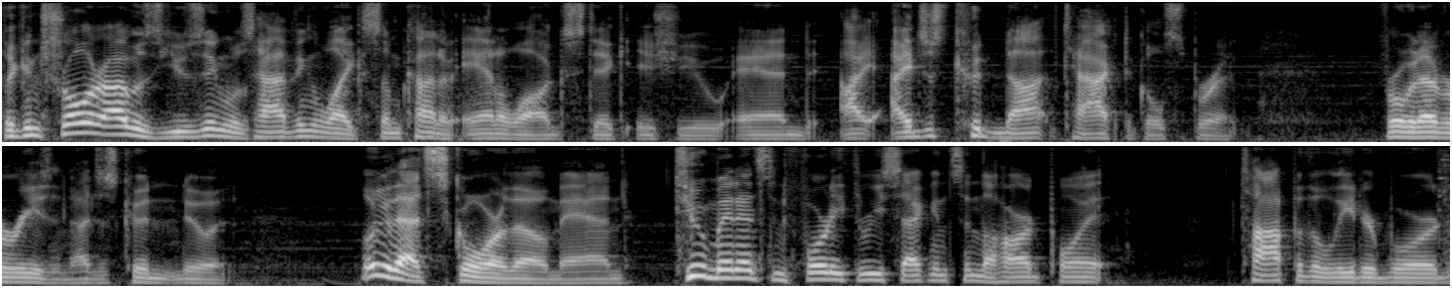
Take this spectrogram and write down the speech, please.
The controller I was using was having like some kind of analog stick issue, and I, I just could not tactical sprint. For whatever reason, I just couldn't do it. Look at that score though, man. 2 minutes and 43 seconds in the hard point. Top of the leaderboard.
